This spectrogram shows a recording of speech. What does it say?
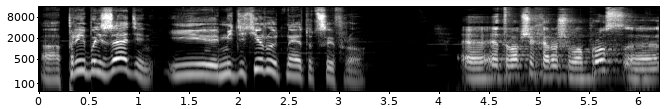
А, прибыль за день и медитируют на эту цифру? Э, это вообще хороший вопрос. Э,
